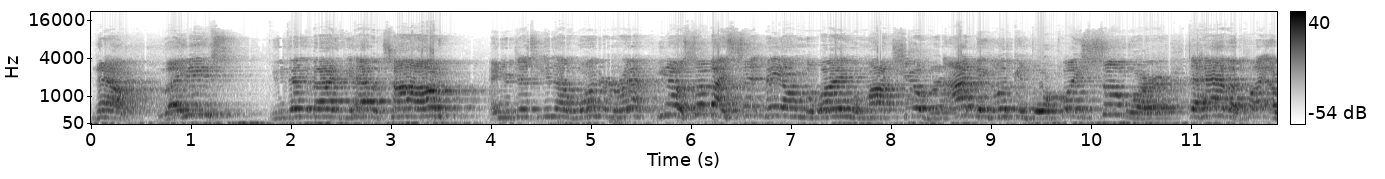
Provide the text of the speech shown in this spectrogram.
Now, ladies, you think about it, if you have a child and you're just, you know, wandering around. You know, if somebody sent me on the way with my children, I'd be looking for a place somewhere to have a, a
